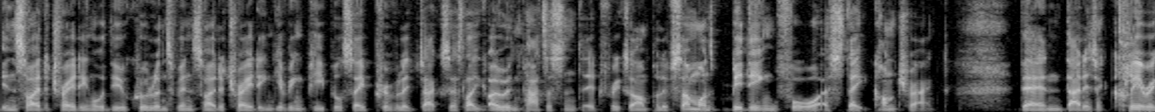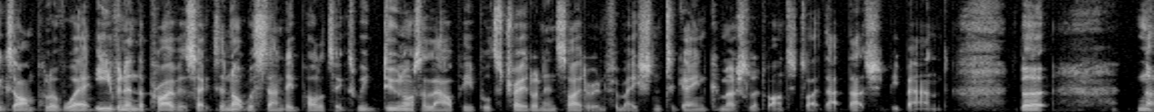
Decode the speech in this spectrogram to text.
insider trading or the equivalent of insider trading, giving people, say, privileged access, like Owen Paterson did, for example. If someone's bidding for a state contract, then that is a clear example of where, even in the private sector, notwithstanding politics, we do not allow people to trade on insider information to gain commercial advantage like that. That should be banned. But no,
